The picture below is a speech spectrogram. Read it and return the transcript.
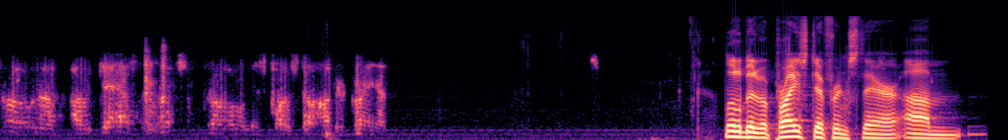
drone, our gas production drone, is close to a hundred grand. A little bit of a price difference there. Um,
